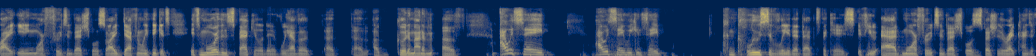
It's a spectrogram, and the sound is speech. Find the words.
by eating more fruits and vegetables. So I definitely think it's it's more than speculative. We have a a, a, good amount of of I would say I would say we can say conclusively that that's the case if you add more fruits and vegetables especially the right kinds of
